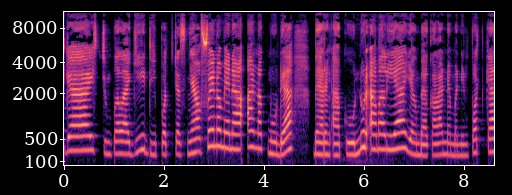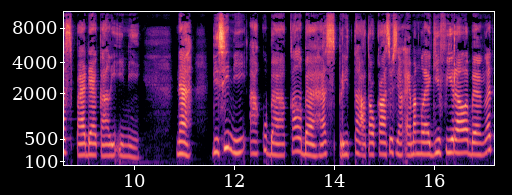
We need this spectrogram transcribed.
guys, jumpa lagi di podcastnya Fenomena Anak Muda bareng aku Nur Amalia yang bakalan nemenin podcast pada kali ini. Nah, di sini aku bakal bahas berita atau kasus yang emang lagi viral banget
